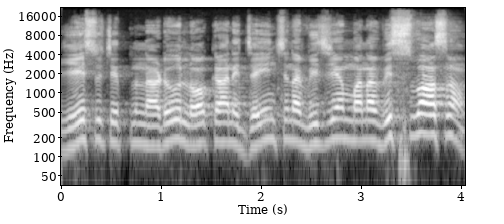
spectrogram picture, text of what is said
యేసు చెప్తున్నాడు లోకాన్ని జయించిన విజయం మన విశ్వాసం.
